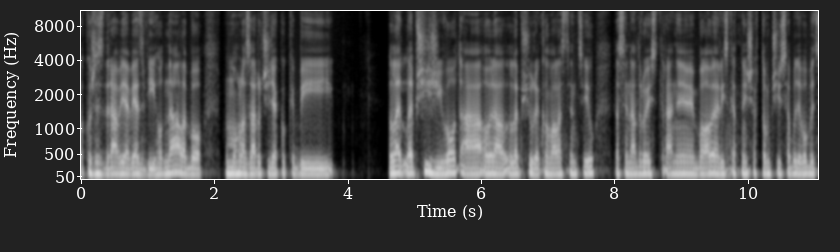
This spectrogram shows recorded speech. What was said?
akože zdravia viac výhodná, lebo mu mohla zaručiť ako keby le, lepší život a oveľa lepšiu rekonvalescenciu. Zase na druhej strane bola oveľa riskantnejšia v tom, či sa bude vôbec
